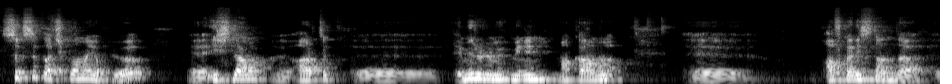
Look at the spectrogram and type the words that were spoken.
sık sık açıklama yapıyor. E, İslam e, artık e, Emirül Mümin'in makamı e, Afganistan'da e,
